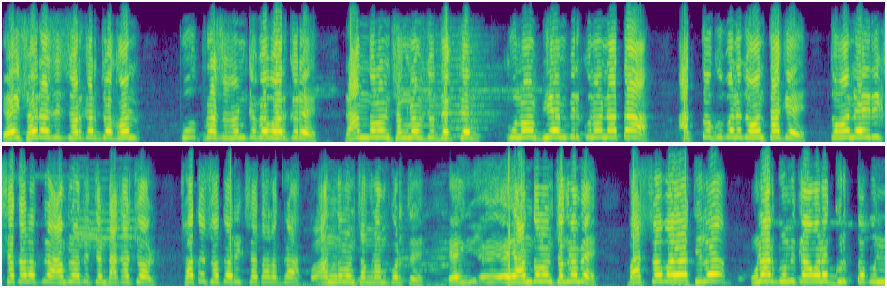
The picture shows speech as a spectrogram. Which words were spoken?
এই স্বৈরাচারী সরকার যখন প্রশাসনকে ব্যবহার করে আন্দোলন সংগ্রাম দেখছেন, কোন বিএনপির কোন নেতা আত্মগোপনে যখন থাকে, তখন এই রিক্সা চালকরা আপনারা দেখছেন ঢাকা চর শত শত রিক্সা চালকরা আন্দোলন সংগ্রাম করছে। এই, এই- আন্দোলন সংগ্রামে বাদশাহ ছিল, ওনার ভূমিকা অনেক গুরুত্বপূর্ণ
